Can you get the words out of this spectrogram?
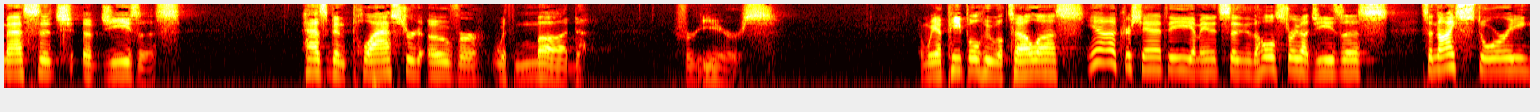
message of Jesus has been plastered over with mud for years. And we have people who will tell us, yeah, Christianity, I mean, it's uh, the whole story about Jesus. It's a nice story.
